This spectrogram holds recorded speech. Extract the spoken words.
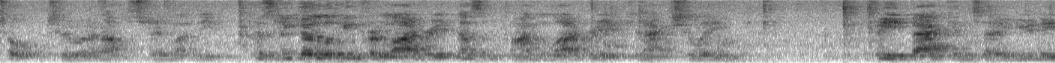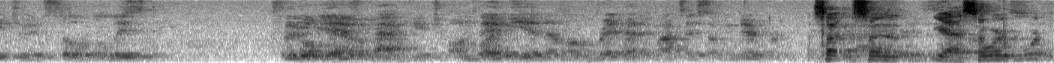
talk to an upstream like the, because you go looking for a library, it doesn't find the library, it can actually feed back and say, you need to install the lib foo dev package on Debian and on Red Hat it might say something different. So, so, yeah, so we're, we're,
